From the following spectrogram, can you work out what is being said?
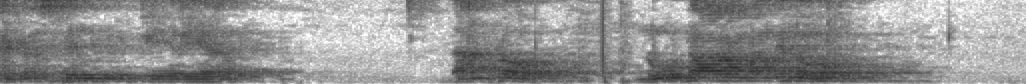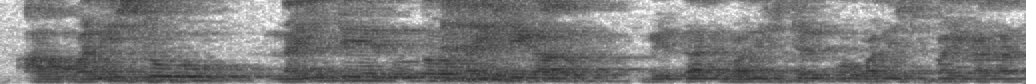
సెకండ్ స్టేజ్ మీరు క్లియర్ అయ్యారు. దాంట్లో నూట ఆరు మందిలో ఆ వన్ ఇస్ టు నైంటీ ఏది ఉందో నైంటీ కాదు. మీరు దాన్ని వన్ ఇస్ టెన్కో వన్ ఇస్ ఫైవ్ అన్నట్టు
